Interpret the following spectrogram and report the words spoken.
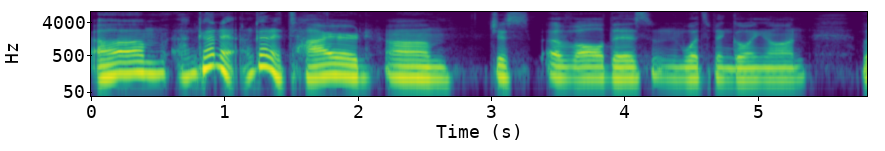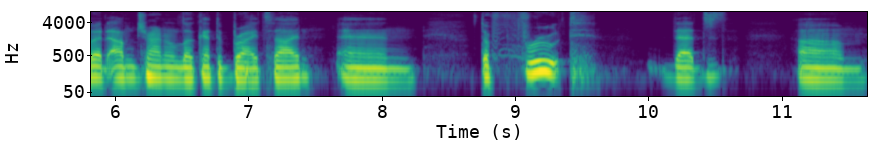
Um, I'm kind of I'm kind of tired um just of all this and what's been going on, but I'm trying to look at the bright side and the fruit that's um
